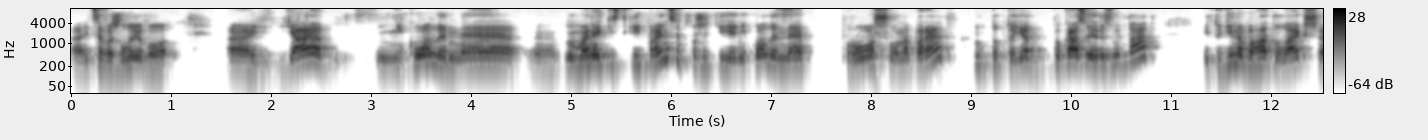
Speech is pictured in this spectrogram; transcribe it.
е, і це важливо. Я ніколи не. е, Ну, в мене якийсь такий принцип по житті, я ніколи не прошу наперед. Ну, тобто я показую результат, і тоді набагато легше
